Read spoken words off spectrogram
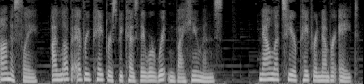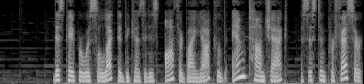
Honestly, I love every papers because they were written by humans. Now let's hear paper number 8. This paper was selected because it is authored by Jakub M. Tomczak, assistant professor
